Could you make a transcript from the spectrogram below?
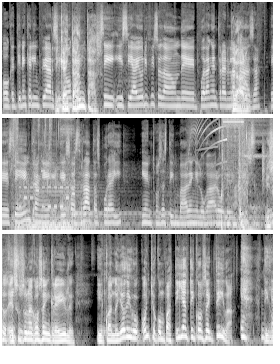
O que tienen que limpiar. Es que hay tantas. Sí, y si hay orificios a donde puedan entrar en la Claro. casa, eh, se entran eh, esas ratas por ahí y entonces te invaden el hogar o el edificio. Eso, eso es una cosa increíble. Y cuando yo digo, concho, con pastilla anticonceptiva, digo,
